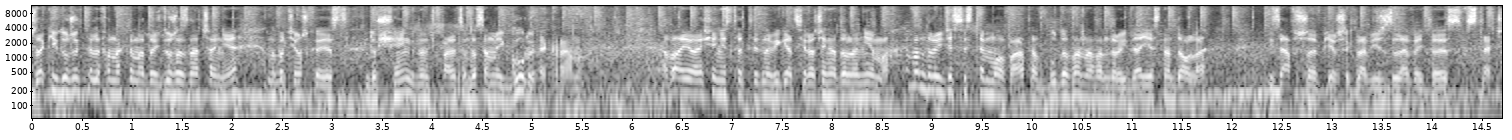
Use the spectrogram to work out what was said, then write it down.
Przy takich dużych telefonach to ma dość duże znaczenie, no bo ciężko jest dosięgnąć palcem do samej góry ekranu. A w iOSie niestety nawigacji raczej na dole nie ma. W Androidzie systemowa, ta wbudowana w Androida jest na dole i zawsze pierwszy klawisz z lewej to jest wstecz.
